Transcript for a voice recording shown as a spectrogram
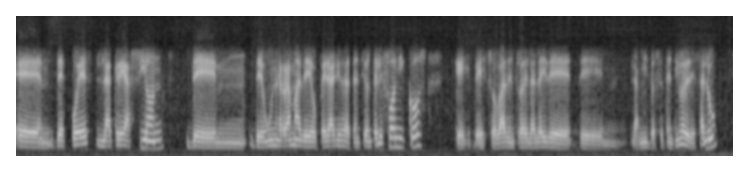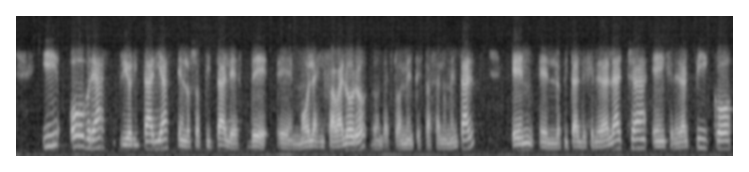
Em, después, la creación de, mm, de, una rama de operarios de atención telefónicos, que eso va dentro de la ley de, de mm, la 1279 de salud, y obras prioritarias en los hospitales de eh, Molas y Favaloro, donde actualmente está salud mental, en el hospital de General Hacha, en General Pico,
